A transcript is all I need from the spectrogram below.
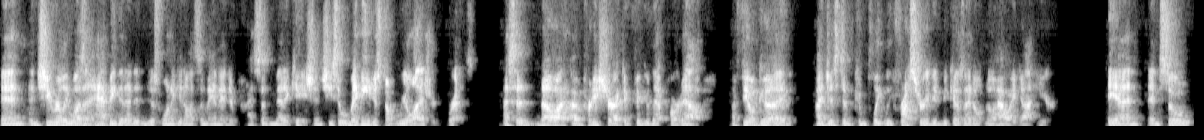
And and she really wasn't happy that I didn't just want to get on some antidepressant medication. She said, "Well, maybe you just don't realize you're depressed." I said, "No, I, I'm pretty sure I can figure that part out. I feel good. I just am completely frustrated because I don't know how I got here." And and so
